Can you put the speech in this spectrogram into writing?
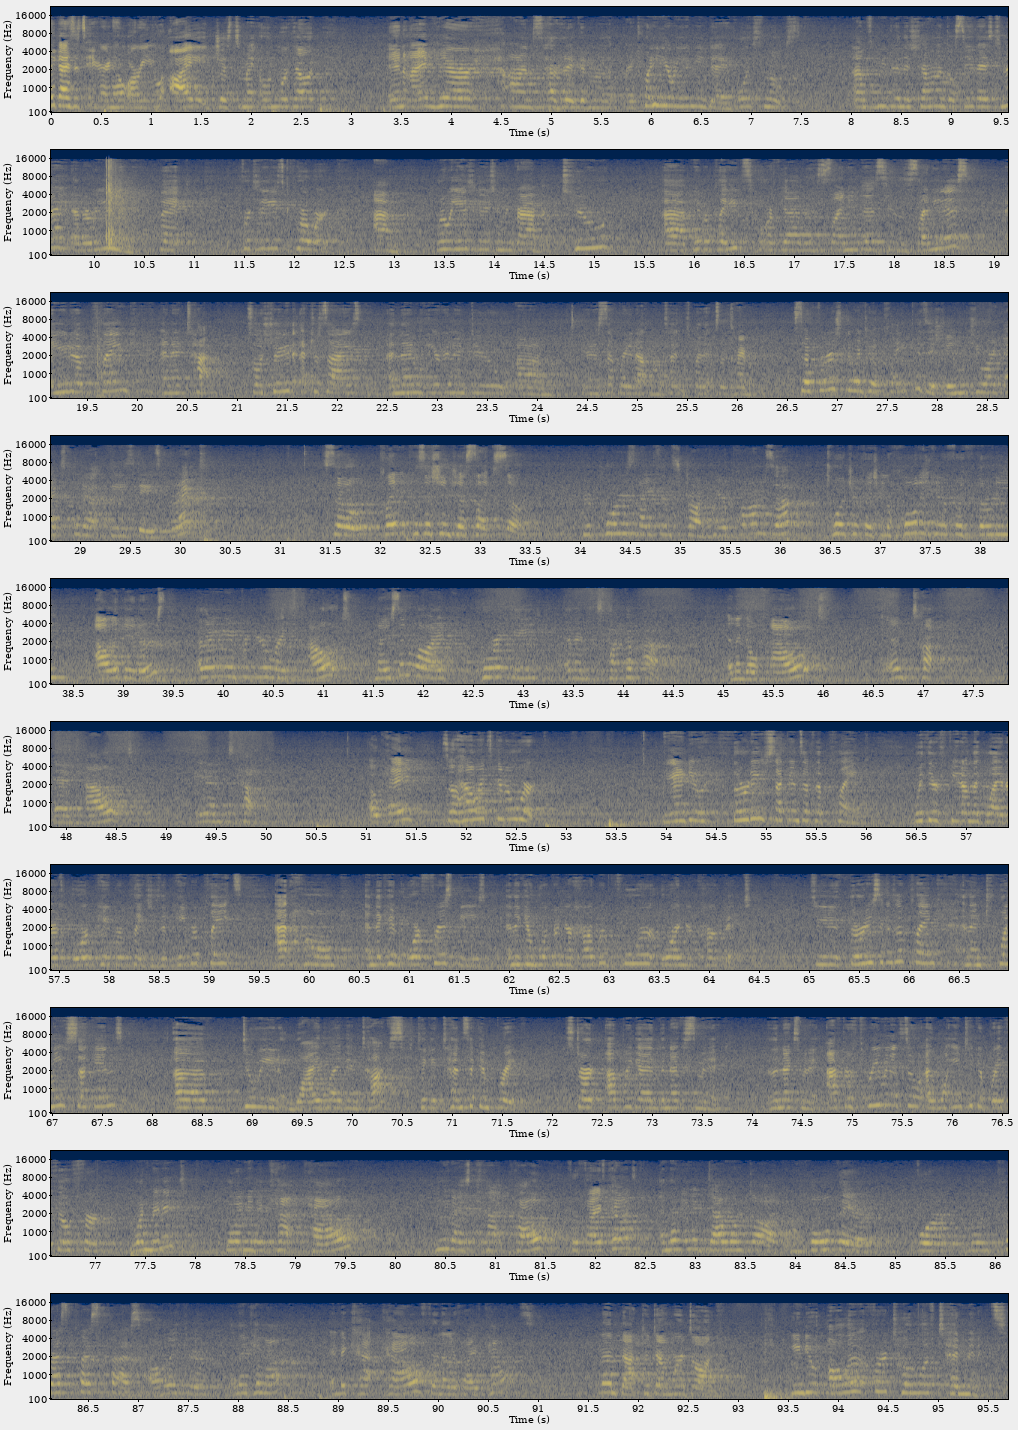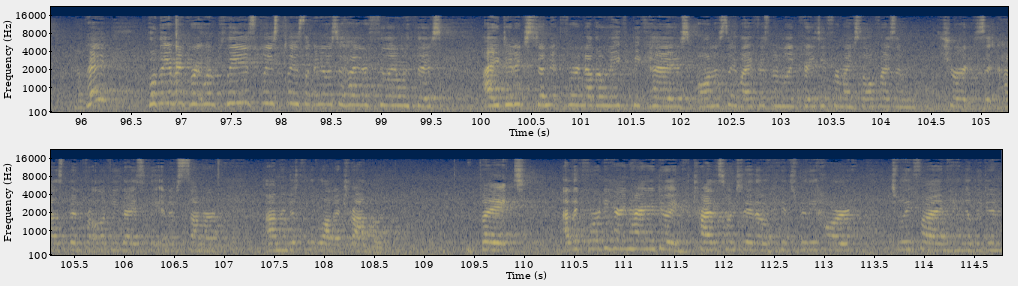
Hey guys, it's Erin. How are you? I just did my own workout and I'm here on Saturday, good my 20 year reunion day. Holy smokes. Um, so we're doing this challenge. I'll see you guys tonight at our reunion. But for today's core work, um, what I want you to do is you're gonna grab two uh, paper plates, or if you have a sliding disc, use a sliding disc, and you do a plank and a tuck. So I'll show you the exercise, and then what you're gonna do, um, you're gonna separate it out, and I'll explain it to the timer. So first go into a plank position, which you are an expert at these days, position just like so. Your core is nice and strong. Your palms up towards your face. You're gonna hold it here for 30 alligators. And then you're gonna bring your legs out, nice and wide, core engaged, and then tuck them up. And then go out and tuck, and out and tuck. Okay? So how it's gonna work. You're gonna do 30 seconds of the plank with your feet on the gliders or paper plates. Use the paper plates at home and they can, or frisbees, and they can work on your hardwood floor or on your carpet. So you do 30 seconds of plank and then 20 seconds of doing wide leg and tucks. Take a 10 second break. Start up again the next minute and the next minute. After three minutes though, I want you to take a break though for one minute, going into cat-cow, really nice cat-cow for five counts, and then in a downward dog, and hold there for really press, press, press all the way through, and then come up into cat-cow for another five counts, and then back to downward dog. You can do all of it for a total of 10 minutes, okay? Hope that you have a great one. Please, please, please let me know how you're feeling with this. I did extend it for another week because honestly life has been really crazy for myself as I'm sure it has been for all of you guys at the end of summer um, and just a lot of travel. But I look forward to hearing how you're doing. Try this one today though. It's really hard. It's really fun and you'll be doing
